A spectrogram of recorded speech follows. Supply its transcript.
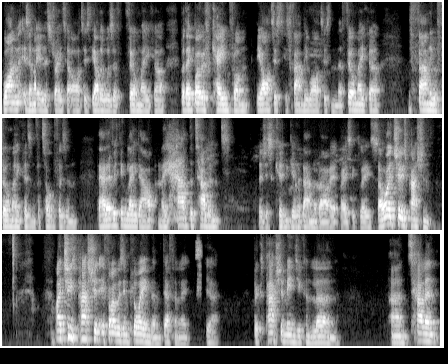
One is an illustrator artist, the other was a filmmaker, but they both came from the artist, his family were artists, and the filmmaker family were filmmakers and photographers, and they had everything laid out, and they had the talent. They just couldn't give a damn about it, basically. So I choose passion. I choose passion if I was employing them, definitely. Yeah, because passion means you can learn, and talent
